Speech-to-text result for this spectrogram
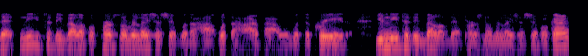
that needs to develop a personal relationship with a high, with the higher power, with the Creator. You need to develop that personal relationship. Okay.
